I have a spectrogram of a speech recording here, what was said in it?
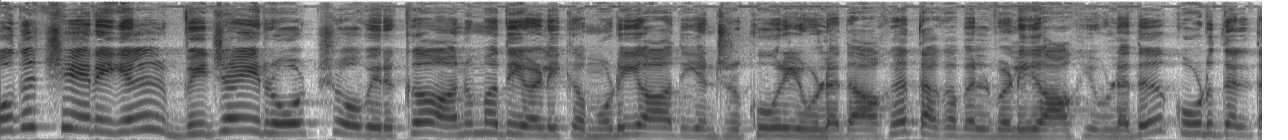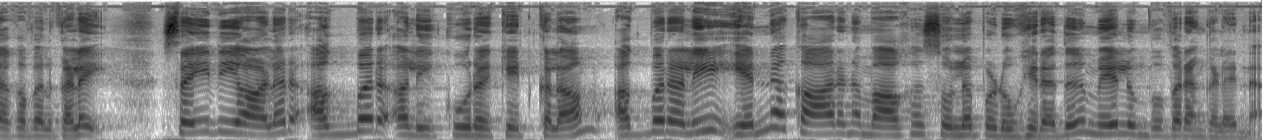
புதுச்சேரியில் விஜய் ரோட் ஷோவிற்கு அனுமதி அளிக்க முடியாது என்று கூறியுள்ளதாக தகவல் வெளியாகியுள்ளது. கூடுதல் தகவல்களை செய்தியாளர் அக்பர் அலி கூற கேட்கலாம். அக்பர் அலி என்ன காரணமாக சொல்லப்படுகிறது? மேலும் விவரங்கள் என்ன?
